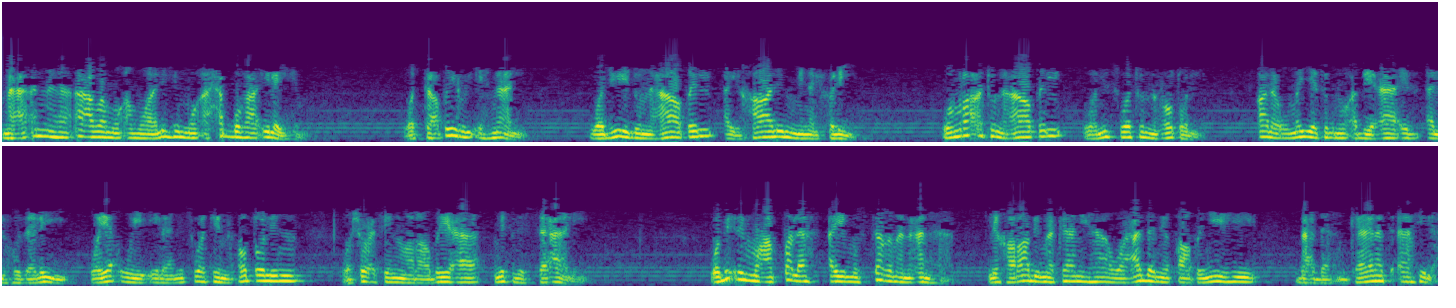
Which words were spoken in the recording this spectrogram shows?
مع أنها أعظم أموالهم وأحبها إليهم. والتعطيل الإهمال وجيد عاطل أي خال من الحلي وامرأة عاطل ونسوة عطل. قال أمية بن أبي عائذ الهذلي ويأوي إلى نسوة عطل وشعث مراضيع مثل السعالي. وبئر معطلة أي مستغنى عنها لخراب مكانها وعدم قاطنيه بعد أن كانت آهلة.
